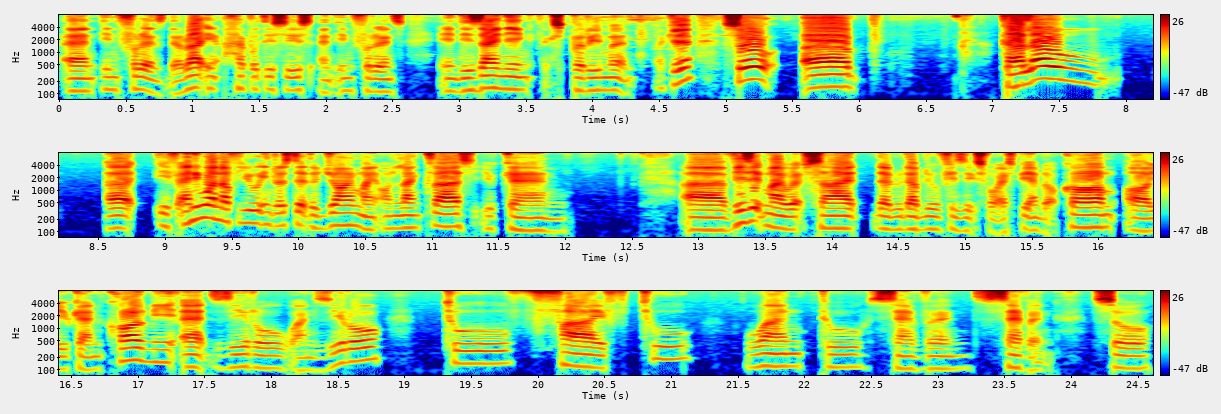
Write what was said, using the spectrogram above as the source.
and inference the right hypothesis and inference in designing experiment okay? So kalau uh, if any one of you interested to join my online class you can uh, visit my website www.physics4spm.com or you can call me at 010 252 1277 so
